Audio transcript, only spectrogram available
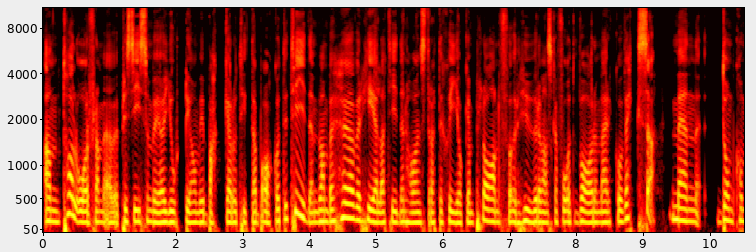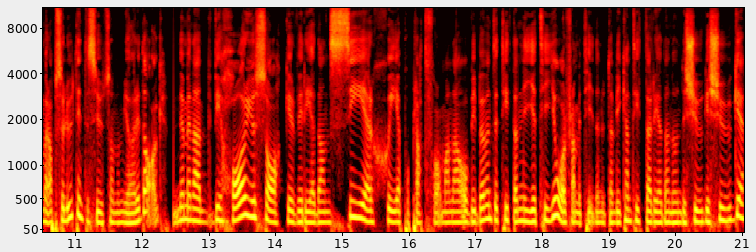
antal år framöver, precis som vi har gjort det om vi backar och tittar bakåt i tiden. Man behöver hela tiden ha en strategi och en plan för hur man ska få ett varumärke att växa. Men de kommer absolut inte se ut som de gör idag. Jag menar, vi har ju saker vi redan ser ske på plattformarna och vi behöver inte titta 9-10 år fram i tiden, utan vi kan titta redan under 2020,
